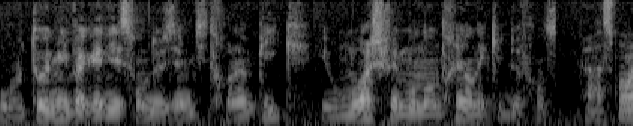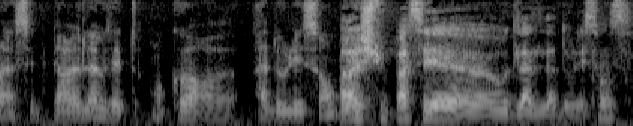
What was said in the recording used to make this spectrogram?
où Tony va gagner son deuxième titre olympique et où moi je fais mon entrée en équipe de France. À ce moment-là, cette période-là, vous êtes encore euh, adolescent? Ah, Je suis passé euh, au-delà de l'adolescence.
